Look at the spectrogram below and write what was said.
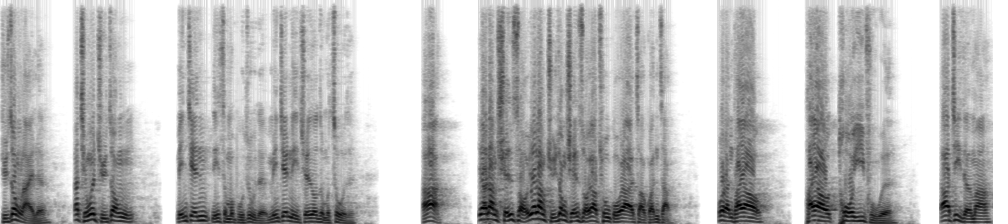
举重来了，那请问举重民间你怎么补助的？民间你选手怎么做的？啊，要让选手要让举重选手要出国要来找馆长，不然他要他要脱衣服了。大家记得吗？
